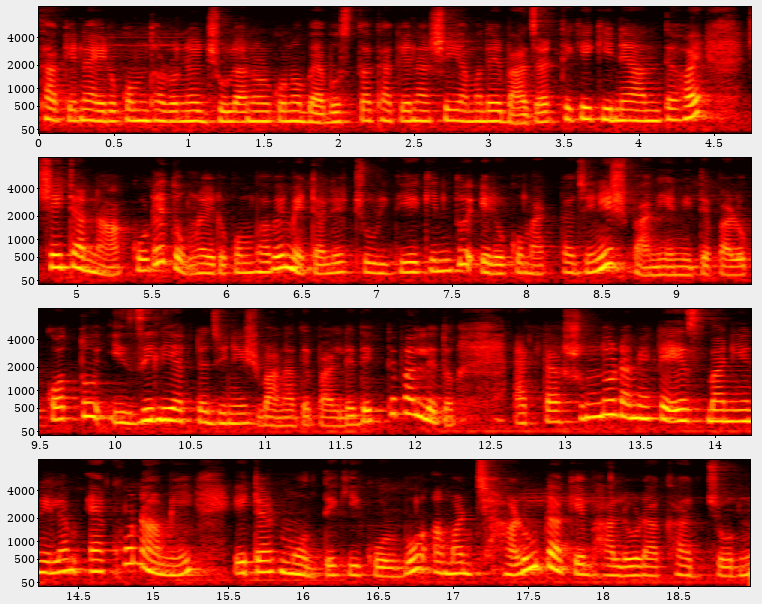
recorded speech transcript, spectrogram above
থাকে না, এরকম ধরনের ঝুলানোর কোনো ব্যবস্থা থাকে না, সেই আমাদের বাজার থেকে কিনে আনতে হয়। সেটা না করে তোমরা এরকমভাবে মেটালের চুড়ি দিয়ে কিন্তু এরকম একটা জিনিস বানিয়ে নিতে পারো। কত ইজিলি একটা জিনিস বানাতে পারলে, দেখতে পারলে তো? একটা সুন্দর আমি একটা এস বানিয়ে নিলাম। এখন আমি এটার মধ্যে কি করব? আমার ঝাড়ুটাকে ভালো রাখার জন্য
